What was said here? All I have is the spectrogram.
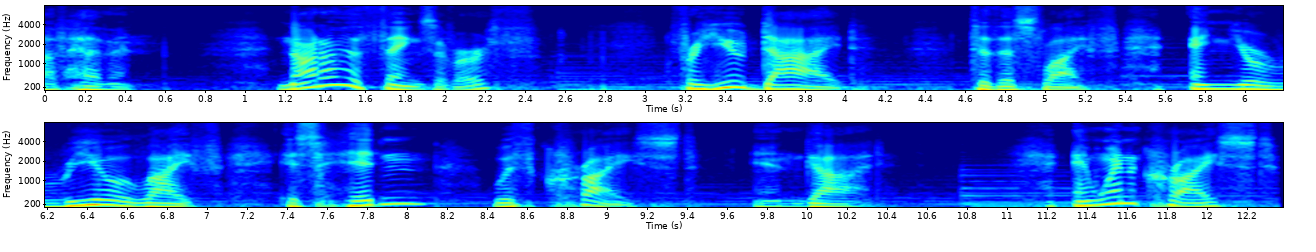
of heaven, not on the things of earth. For you died to this life, and your real life is hidden with Christ in God. And when Christ,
